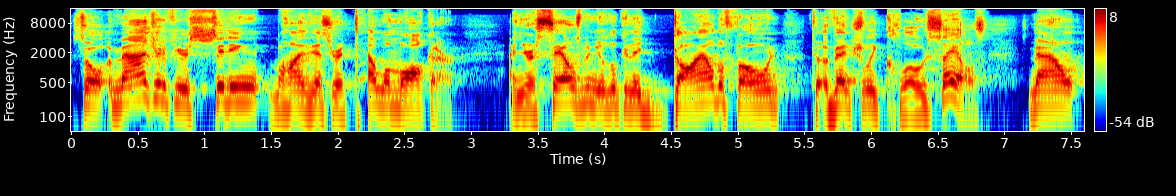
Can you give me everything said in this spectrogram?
So imagine if you're sitting behind this, you're a telemarketer and you're a salesman, you're looking to dial the phone to eventually close sales. Now,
